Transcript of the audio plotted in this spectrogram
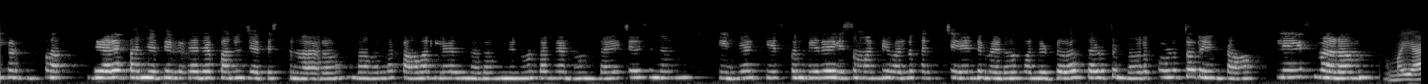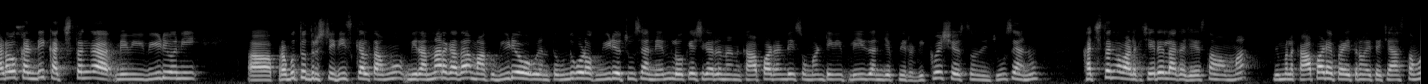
ఇక్కడ వేరే పని చెప్పి వేరే పనులు చేపిస్తున్నారు. నా వల్ల కావట్లేదు మేడం. నేను ఉండలేను. దయచేసి నన్ను ఇండియాకి తీసుకొని మీరే ఇసమంటే వాళ్ళు హెల్ప్ చేయండి మేడం. వాళ్ళు డోర్ తడుతున్నారు. కొడుతారు ఇంకా. Please madam. అమ్మా ఏడవకండి. ఖచ్చితంగా మేము ఈ వీడియోని ప్రభుత్వ దృష్టికి తీసుకెళ్తాము. మీరు అన్నారు కదా మాకు వీడియో ఇంత ముందు కూడా ఒక వీడియో చూశాను నేను. లోకేష్ గారు నన్ను కాపాడండి. సుమన్ టీవీ ప్లీజ్ అని చెప్పి మీరు రిక్వెస్ట్ చేస్తుంది నేను చూశాను. ఖచ్చితంగా వాళ్ళకి చేరేలాగా చేస్తామమ్మా. మిమ్మల్ని కాపాడే ప్రయత్నం అయితే చేస్తాము.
